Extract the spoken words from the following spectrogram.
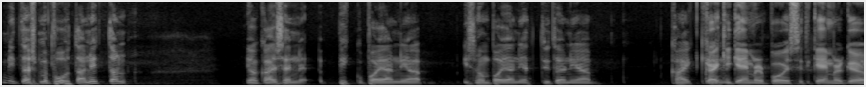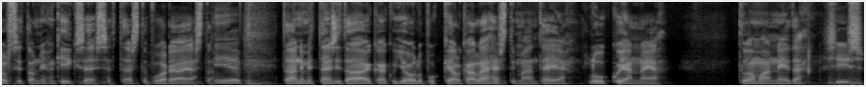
Mitäs me puhutaan? Nyt on jokaisen pikkupojan ja isonpojan ja tytön ja Kaikki. Kaikki Gamer Boysit ja Gamer Girlsit on ihan kikseissä tästä vuoden ajasta. Jep. Tämä on nimittäin sitä aikaa, kun joulupukki alkaa lähestymään teidän luukkujanne ja tuomaan niitä Siis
